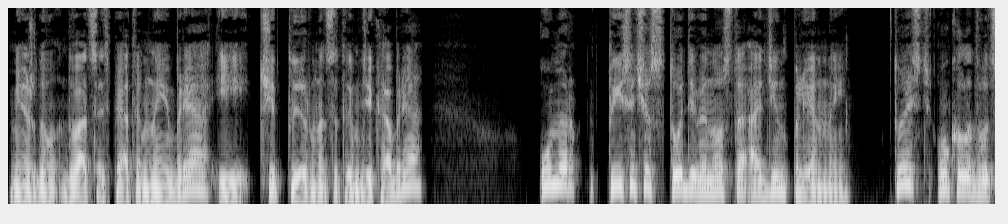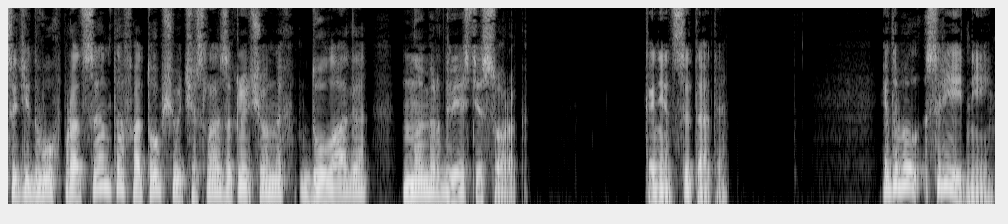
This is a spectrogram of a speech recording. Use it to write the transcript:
между 25 ноября и 14 декабря умер 1191 пленный, то есть около 22% от общего числа заключенных ДУЛАГа номер 240. Конец цитаты. Это был средний,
